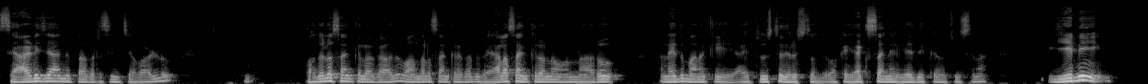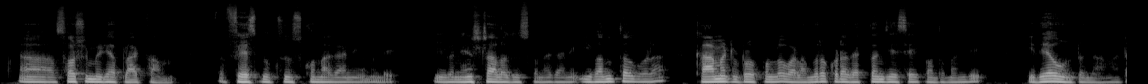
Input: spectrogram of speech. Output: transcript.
శాడిజాన్ని ప్రదర్శించే వాళ్ళు పదుల సంఖ్యలో కాదు వందల సంఖ్యలో కాదు వేల సంఖ్యలో ఉన్నారు అనేది మనకి అది చూస్తే తెలుస్తుంది. ఒక ఎక్స్ అనే వేదిక చూసిన any social media platform. Facebook చూసుకున్నా కానివ్వండి ఈవెన్ ఇన్స్టాలో చూసుకున్నా కానీ ఇవంతా కూడా కామెంట్ల రూపంలో వాళ్ళందరూ కూడా వ్యక్తం చేసే కొంతమంది ఇదే ఉంటుంది అనమాట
